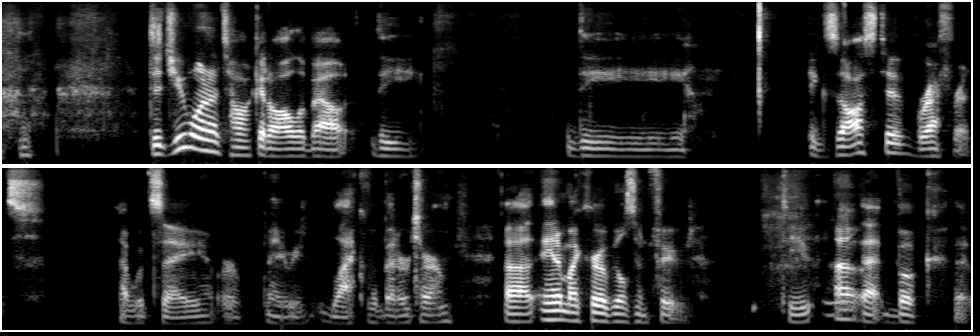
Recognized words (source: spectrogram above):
Did you want to talk at all about the the exhaustive reference, I would say, or maybe lack of a better term, uh, antimicrobials in food? Do you uh, that book that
